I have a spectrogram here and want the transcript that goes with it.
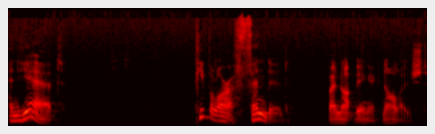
And yet, people are offended by not being acknowledged.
